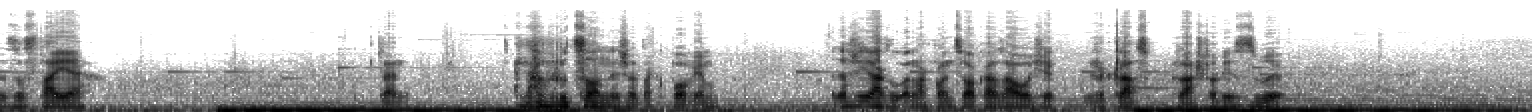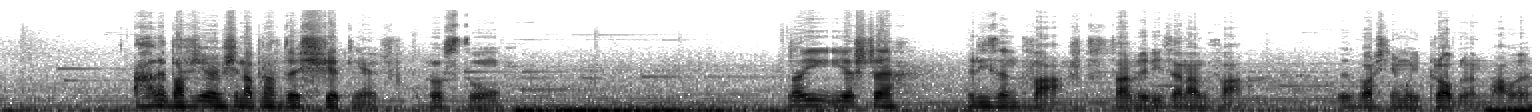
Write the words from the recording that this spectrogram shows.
zostaje ten nawrócony, że tak powiem. Chociaż i tak na końcu okazało się, że klas klasztor jest zły. Ale bawiłem się naprawdę świetnie, po prostu... No i jeszcze Risen 2, w sprawie Risena 2. To jest właśnie mój problem mały.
